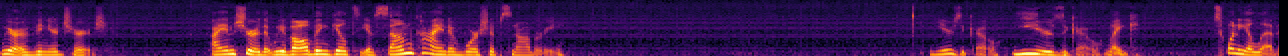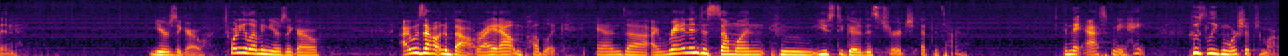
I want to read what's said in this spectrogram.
we are a vineyard church. I am sure that we've all been guilty of some kind of worship snobbery. Years ago, years ago, like 2011, years ago, 2011 years ago, I was out and about, right, out in public, and uh, I ran into someone who used to go to this church at the time. And they asked me, hey, who's leading worship tomorrow?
